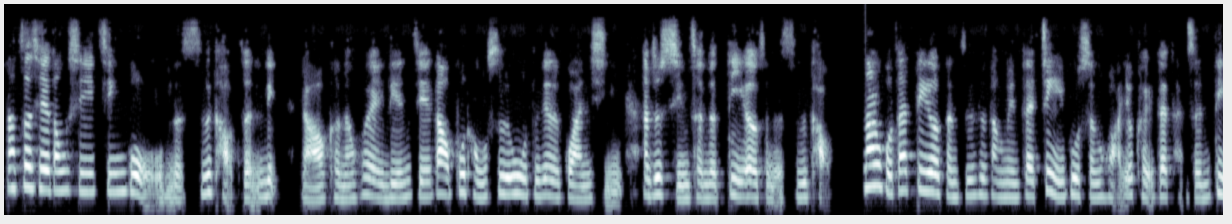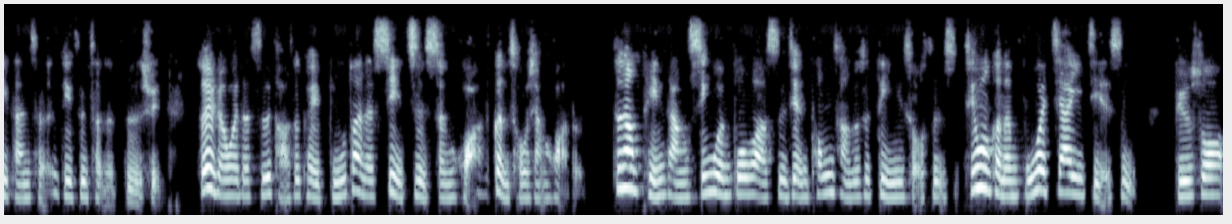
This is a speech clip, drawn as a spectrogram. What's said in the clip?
那这些东西经过我们的思考整理，然后可能会连接到不同事物之间的关系，那就形成了第二层的思考。那如果在第二层知识上面再进一步升华，又可以再产生第三层、第四层的资讯。所以人为的思考是可以不断的细致升华、更抽象化的。就像平常新闻播报事件，通常就是第一手事实，新闻可能不会加以解释。比如说，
